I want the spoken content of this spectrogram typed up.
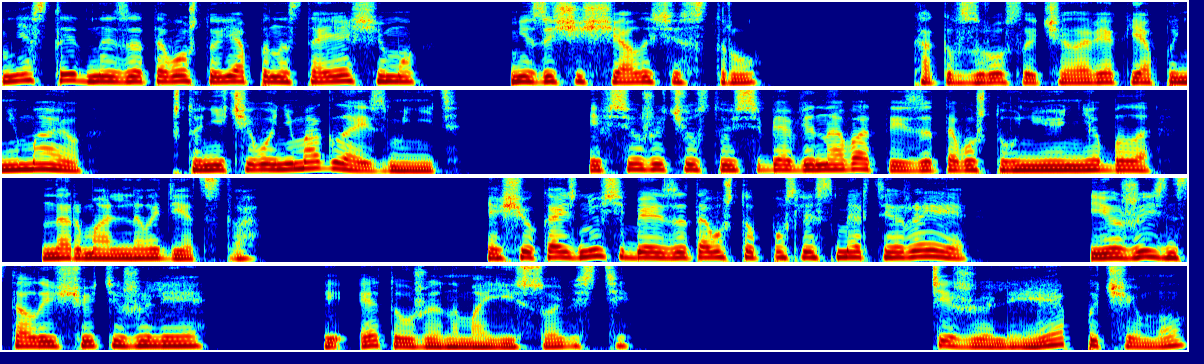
Мне стыдно из-за того, что я по-настоящему не защищала сестру. Как взрослый человек я понимаю, что ничего не могла изменить, и все же чувствую себя виноватой из-за того, что у нее не было нормального детства. еще казню себя из-за того, что после смерти Рэя ее жизнь стала еще тяжелее, и это уже на моей совести. Тяжелее? Почему?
